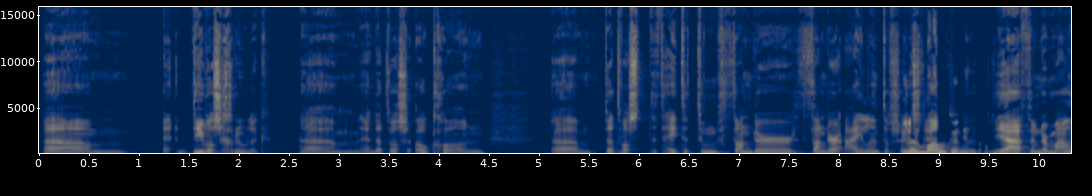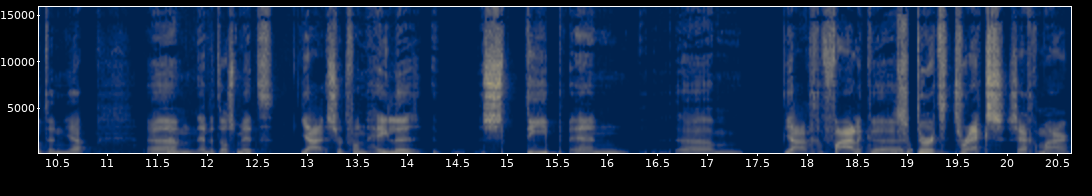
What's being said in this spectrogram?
Um, die was gruwelijk. Um, en dat was ook gewoon. Um, dat, was, dat heette toen Thunder, Thunder Island of zoiets. Thunder Mountain. Ja, Thunder Mountain, ja. Um, ja. En dat was met ja, een soort van hele steep en ja, gevaarlijke dirt tracks, zeg maar.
